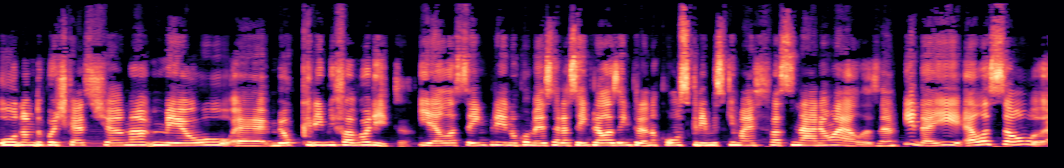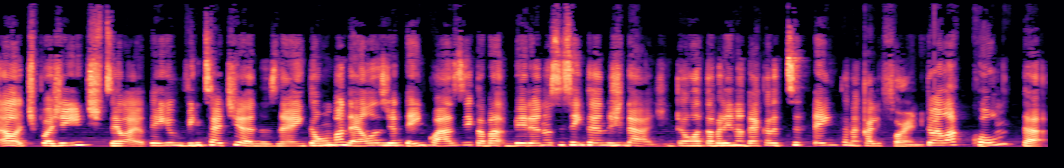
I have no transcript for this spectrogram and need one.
o, nome do podcast chama Meu, é, Meu Crime Favorito. E ela sempre, no começo, era sempre elas entrando com os crimes que mais fascinaram elas, né? E daí, elas são, ela, tipo, a gente, sei lá, eu tenho 27 anos, né? Então, uma delas já tem quase, tava beirando 60 anos de idade. Então, ela tava ali na década de 70 na Califórnia. Então, ela conta,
